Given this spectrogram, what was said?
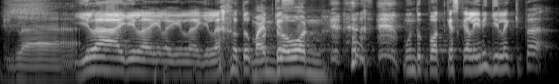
Gila. Gila, gila, gila, gila, gila. Untuk Mind podcast, blow on. untuk podcast kali ini gila kita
